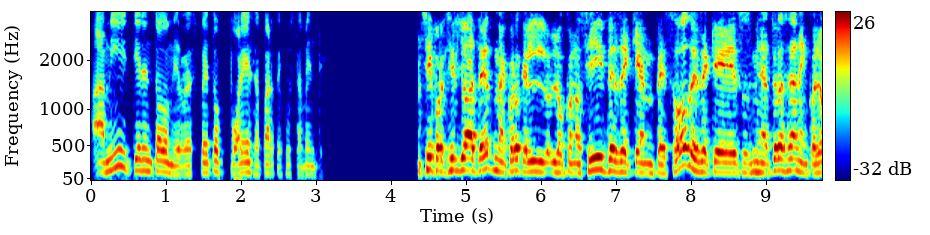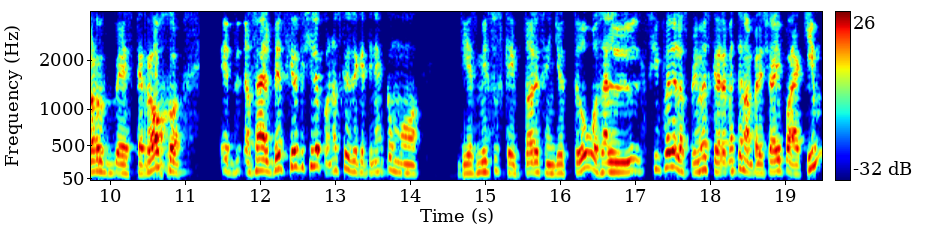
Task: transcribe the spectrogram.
a mí tienen todo mi respeto por esa parte justamente. Sí, por decir yo a Dead, me acuerdo que lo conocí desde que empezó, desde que sus miniaturas eran en color este rojo. Eh, o sea, el Dead creo que sí lo conozco desde que tenía como 10 mil suscriptores en YouTube. O sea, el- sí fue de los primeros que de repente me apareció ahí por Akim.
